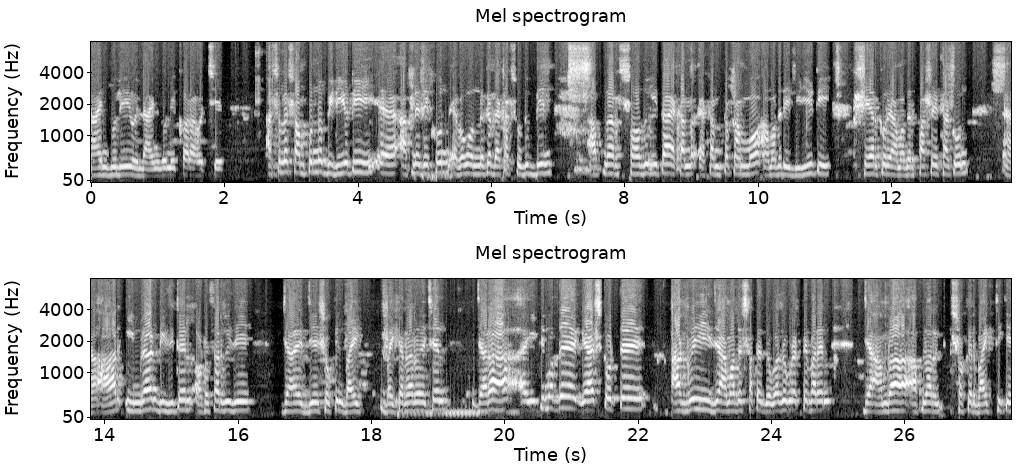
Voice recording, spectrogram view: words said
লাইনগুলি, ওই লাইনগুলি করা হচ্ছে। আসলে সম্পূর্ণ ভিডিওটি আপনি দেখুন এবং অন্যকে দেখার সুযোগ দিন। আপনার সহযোগিতা একান্ত কাম্য আমাদের এই ভিডিওটি শেয়ার করে আমাদের পাশে থাকুন। আর ইমরান ডিজিটাল অটো সার্ভিসে যা যে শৌখিন বাইক, বাইকাররা রয়েছেন, যারা ইতিমধ্যে গ্যাস করতে আগ্রহী যে আমাদের সাথে যোগাযোগ রাখতে পারেন, যে আমরা আপনার শখের বাইক থেকে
